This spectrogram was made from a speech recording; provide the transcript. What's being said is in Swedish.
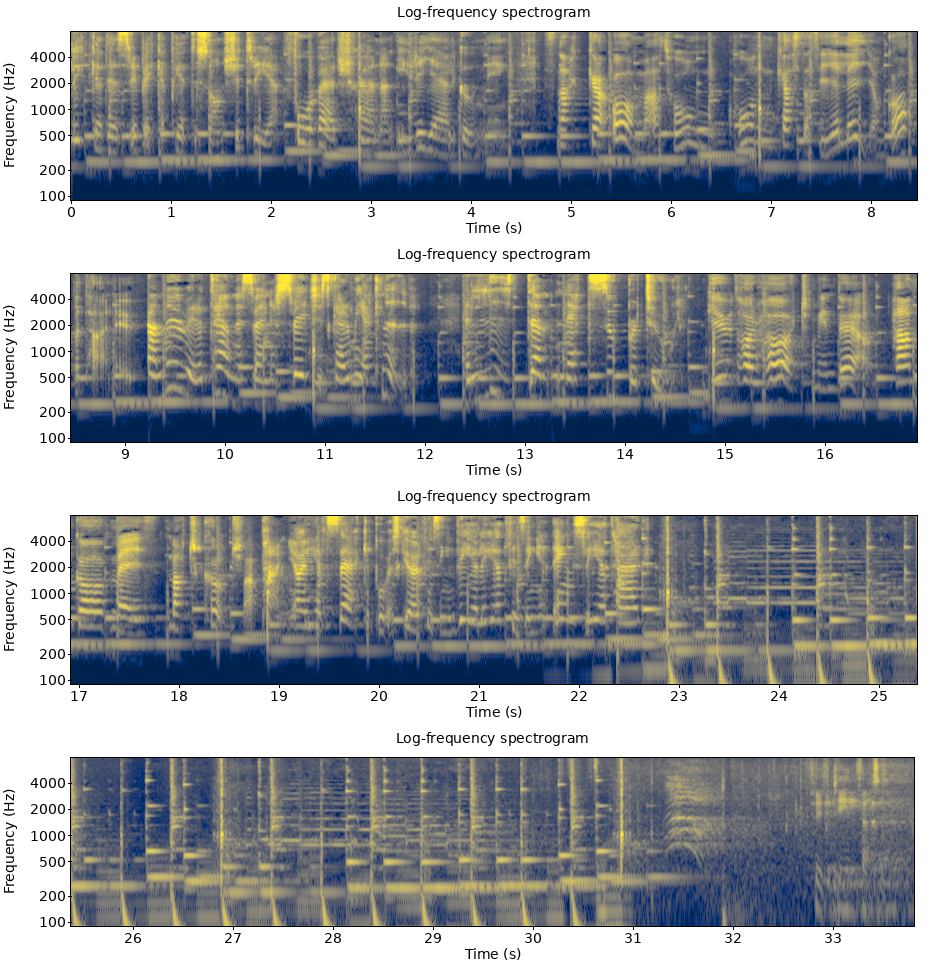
lyckades Rebecca Peterson, 23, få världsstjärnan i rejäl gungning. Snacka om att hon, hon kastar sig i lejongapet här nu. Ja, nu är det tennisvänners schweiziska armékniv. En liten nätt supertool. Gud har hört min bön. Han gav mig matchcoach. Bara pang, jag är helt säker på vad jag ska göra. Det finns ingen velighet, det finns ingen ängslighet här.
